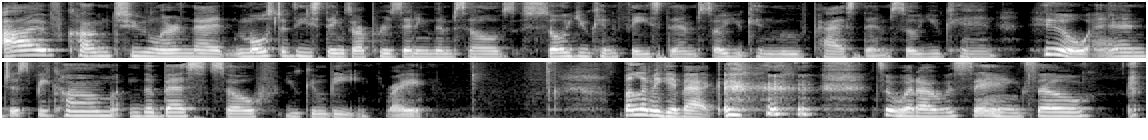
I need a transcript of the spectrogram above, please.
I've come to learn that most of these things are presenting themselves so you can face them, so you can move past them, so you can heal and just become the best self you can be, right? But let me get back to what I was saying. So,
